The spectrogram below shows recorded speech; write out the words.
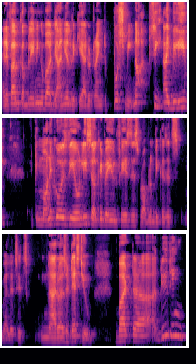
And if I'm complaining about Daniel Ricciardo trying to push me, now see, I believe Monaco is the only circuit where you'll face this problem because it's well, it's it's narrow as a test tube. But uh, do you think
